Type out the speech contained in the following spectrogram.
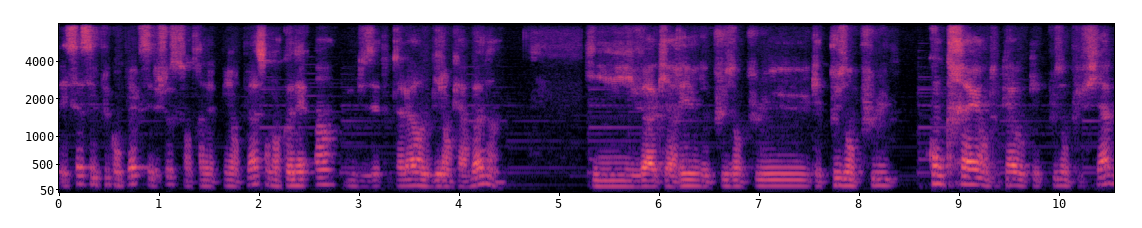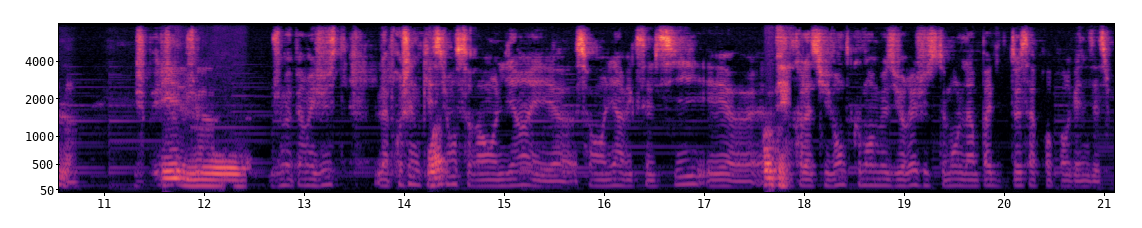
Et ça, c'est le plus complexe. C'est des choses qui sont en train d'être mises en place. On en connaît un, je disais tout à l'heure, le bilan carbone, qui, va, qui arrive de plus en plus, qui est de plus en plus concret, en tout cas, ou qui est de plus en plus fiable. Je, et le... je, me permets juste, la prochaine question sera en lien et euh, sera en lien avec celle-ci et euh, la suivante comment mesurer justement l'impact de sa propre organisation?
